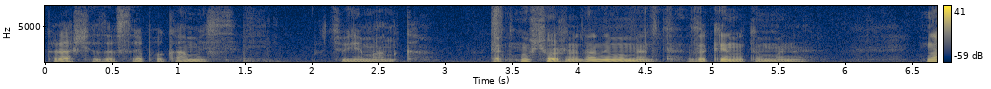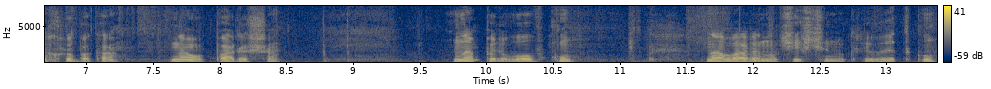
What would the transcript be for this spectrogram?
краще за все, поки мись працює манка. Так, ну що ж, на даний момент закинуто в мене на хробака, на опариша, на первовку, на варену чищену креветку.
